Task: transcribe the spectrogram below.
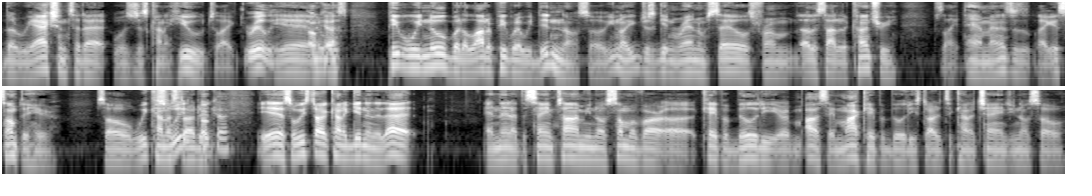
the reaction to that was just kind of huge. Like, Really? yeah, Okay. People we knew, but a lot of people that we didn't know. So you know, you're just getting random sales from the other side of the country. It's like, damn, man, this is like it's something here. So we kind of started, okay. yeah. So we started kind of getting into that, and then at the same time, you know, some of our uh, capability, or I would say my capability, started to kind of change. You know, so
